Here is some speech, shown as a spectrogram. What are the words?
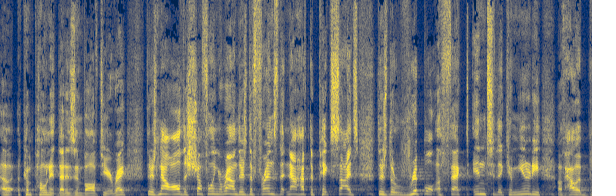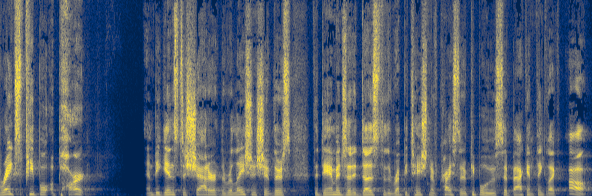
uh, component that is involved here, right? There's now all the shuffling around. There's the friends that now have to pick sides. There's the ripple effect into the community of how it breaks people apart and begins to shatter the relationship. There's the damage that it does to the reputation of Christ. There are people who sit back and think like, oh,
